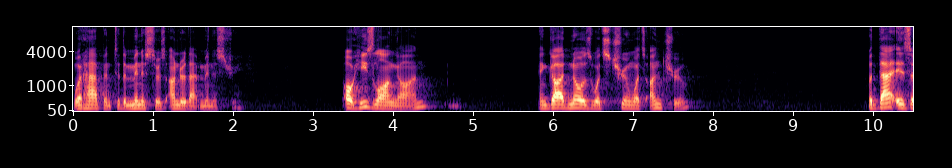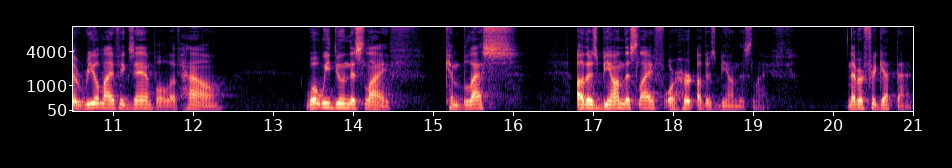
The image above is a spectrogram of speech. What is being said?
What happened to the ministers under that ministry? Oh, he's long gone. And God knows what's true and what's untrue. But that is a real life example of how what we do in this life can bless others beyond this life or hurt others beyond this life. Never forget that.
